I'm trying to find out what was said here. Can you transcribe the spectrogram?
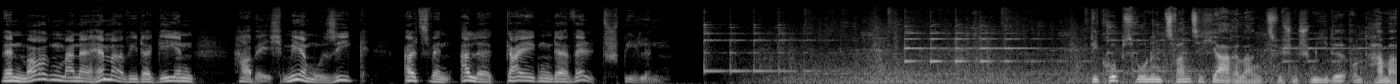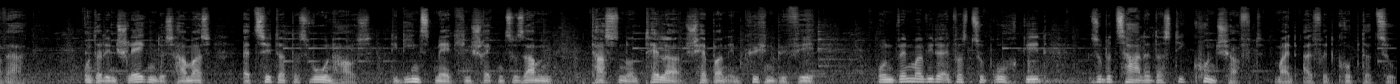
Wenn morgen meine Hämmer wieder gehen, habe ich mehr Musik, als wenn alle Geigen der Welt spielen. Die Krupps wohnen 20 Jahre lang zwischen Schmiede und Hammerwerk. Unter den Schlägen des Hammers erzittert das Wohnhaus. Die Dienstmädchen schrecken zusammen. Tassen und Teller scheppern im Küchenbuffet. Und wenn mal wieder etwas zu Bruch geht, so bezahle das die Kundschaft, meint Alfred Krupp dazu.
